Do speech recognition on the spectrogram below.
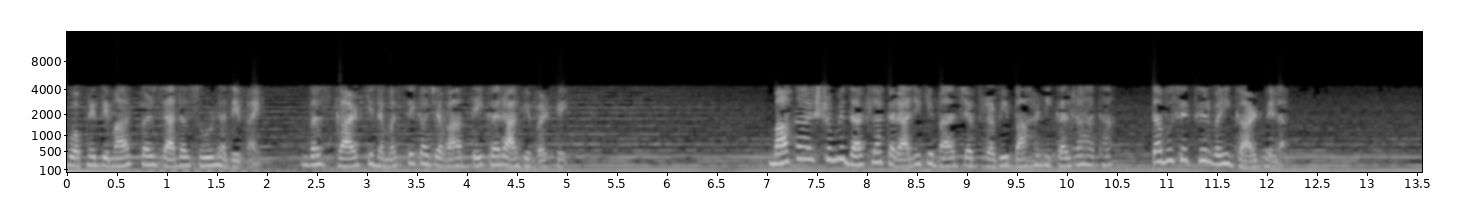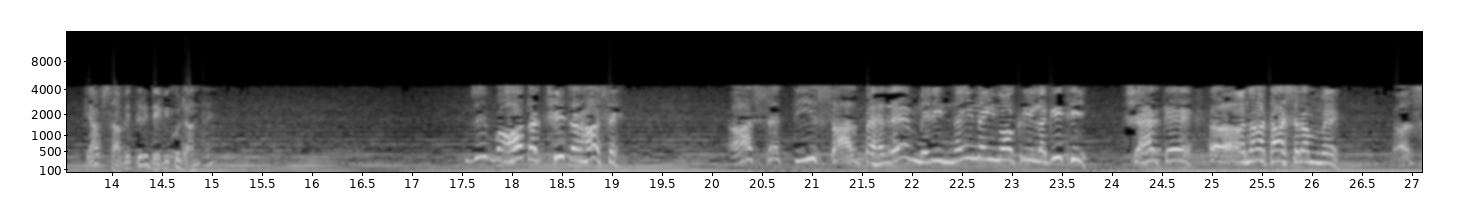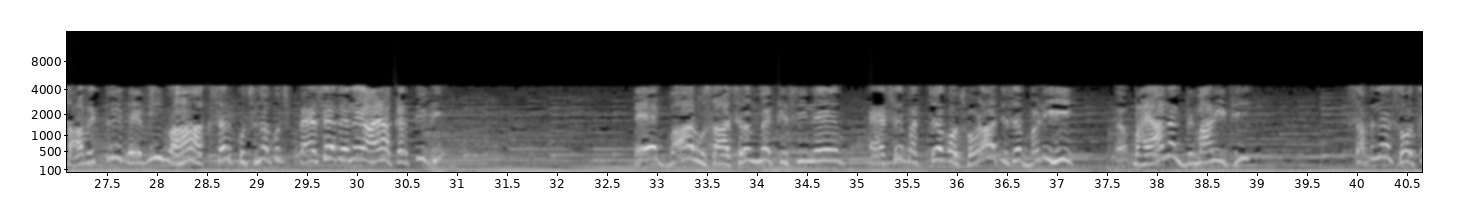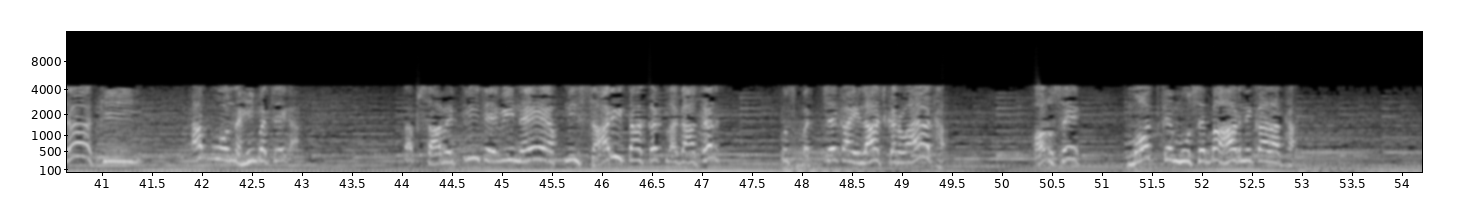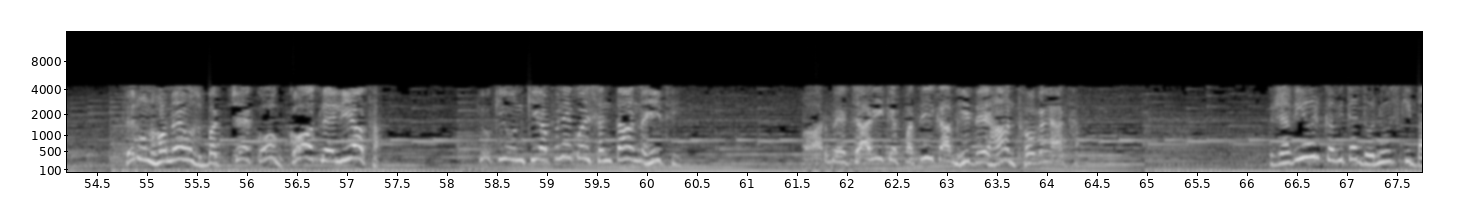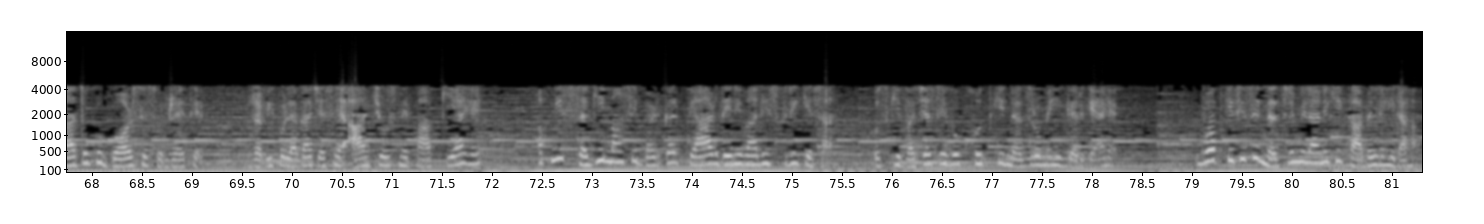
वो अपने दिमाग पर ज़्यादा ज़ोर न दे पाई। बस गार्ड की नमस्ते का जवाब देकर आगे बढ़ गई। माँ का आश्रम में दाखिला कराने के बाद जब रवि बाहर निकल रहा था तब उसे फिर वही गार्ड मिला। क्या आप सावित्री देवी को जानते हैं? जी, बहुत अच्छी तरह से। आज से तीस साल पहले मेरी नई नई नौकरी लगी थी शहर के अनाथ आश्रम में। सावित्री देवी वहाँ अक्सर कुछ न कुछ पैसे देने आया करती थी। एक बार उस आश्रम में किसी ने ऐसे बच्चे को छोड़ा जिसे बड़ी ही भयानक बीमारी थी। सबने सोचा कि अब वो नहीं बचेगा। तब सावित्री देवी ने अपनी सारी ताकत लगाकर उस बच्चे का इलाज करवाया था और उसे मौत के मुँह से बाहर निकाला था। फिर उन्होंने उस बच्चे को गोद ले लिया था, क्योंकि उनकी अपनी कोई संतान नहीं थी और बेचारी के पति का भी देहांत हो गया था। रवि और कविता दोनों उसकी बातों को गौर से सुन रहे थे। रवि को लगा जैसे आज जो उसने पाप किया है, अपनी सगी माँ से बढ़कर प्यार देने वाली स्त्री के साथ। उसकी वजह से वो खुद की नज़रों में ही गिर गया है। वो अब किसी से नज़रें मिलाने के काबिल नहीं रहा।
